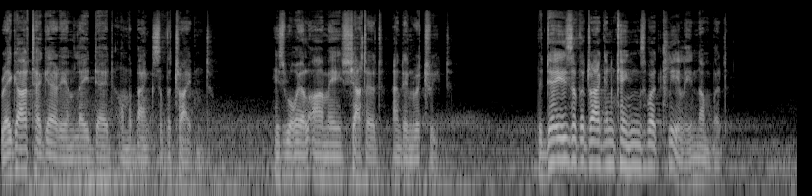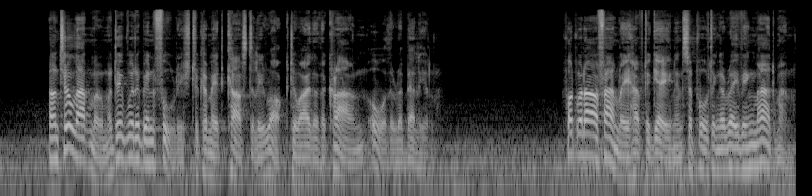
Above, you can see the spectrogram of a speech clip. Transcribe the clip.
Rhaegar Targaryen lay dead on the banks of the Trident, his royal army shattered and in retreat. The days of the Dragon Kings were clearly numbered. Until that moment, it would have been foolish to commit Casterly Rock to either the Crown or the Rebellion. What would our family have to gain in supporting a raving madman?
